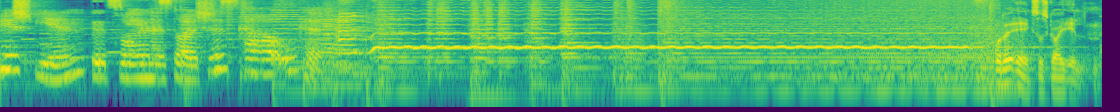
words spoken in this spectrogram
Wir spielen gezwungenes deutsches Karaoke. Og det er jeg som skal i ilden.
